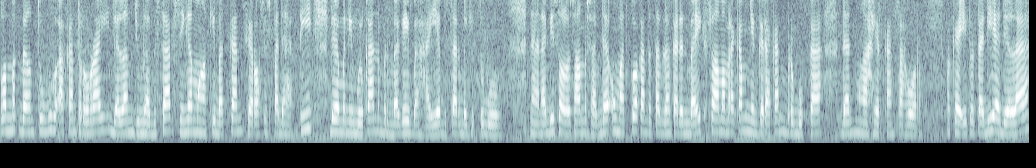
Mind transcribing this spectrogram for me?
lemak dalam tubuh akan terurai dalam jumlah besar sehingga mengakibatkan sirosis pada hati dan menimbulkan berbagai bahaya besar bagi tubuh. Nah, Nabi SAW bersabda, umatku akan tetap dalam keadaan baik selama mereka menyegerakan berbuka dan mengakhirkan sahur. Oke, itu tadi adalah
